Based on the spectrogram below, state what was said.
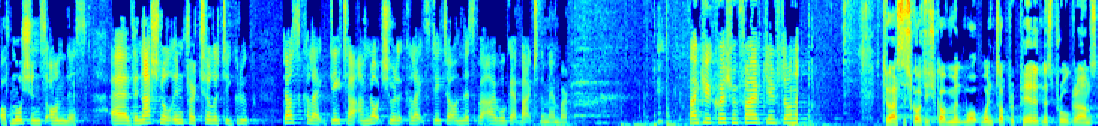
of motions on this. Uh, the National Infertility Group does collect data. I'm not sure it collects data on this, but I will get back to the member. Thank you. Question five, James Dornan to ask the Scottish Government what winter preparedness programmes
